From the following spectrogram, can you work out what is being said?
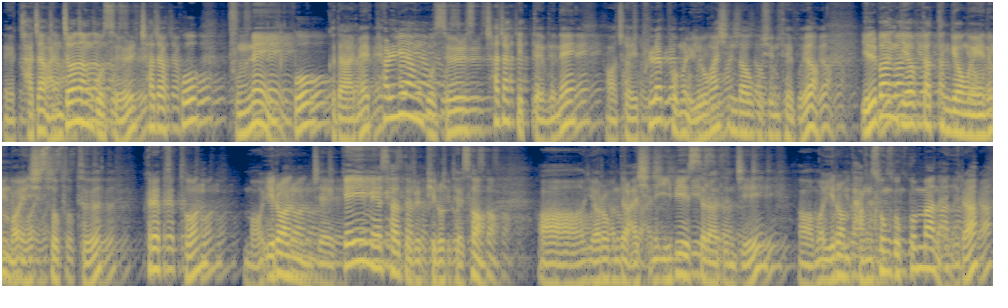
네, 가장 안전한 곳을 찾았고 국내에 있고 그 다음에 편리한 곳을 찾았기 때문에 어, 저희 플랫폼을 이용하신다고 보시면 되고요. 일반 기업 같은 경우에는 뭐 NC소프트, 크래프톤, 뭐 이런 이제 게임 회사들을 비롯해서 어, 여러분들 아시는 EBS라든지 어, 뭐 이런 방송국뿐만 아니라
